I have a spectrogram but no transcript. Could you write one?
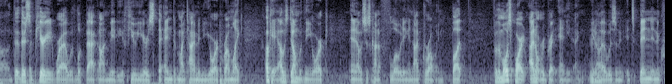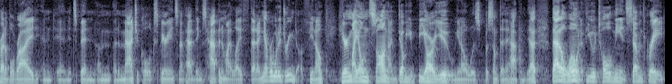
uh, there, there's a period where I would look back on maybe a few years, the end of my time in New York, where I'm like, okay, I was done with New York and I was just kind of floating and not growing. But for the most part, I don't regret anything. You know, it was an, it's been an incredible ride and, and it's been a, a magical experience. And I've had things happen in my life that I never would have dreamed of. You know, hearing my own song on WBRU, you know, was, was something that happened to me. That, that alone, if you had told me in seventh grade,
